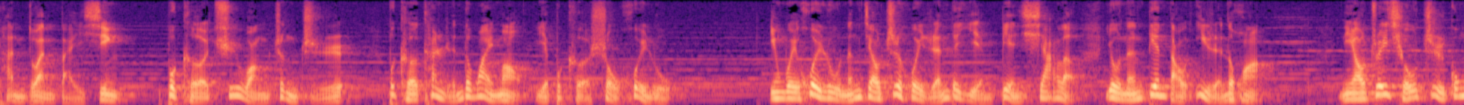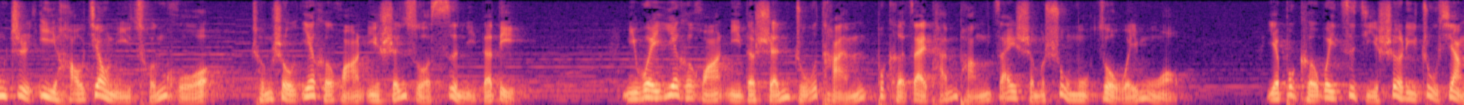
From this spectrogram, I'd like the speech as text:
判断百姓。不可屈枉正直，不可看人的外貌，也不可受贿赂，因为贿赂能叫智慧人的眼变瞎了，又能颠倒一人的话。你要追求至公至义，好叫你存活，承受耶和华你神所赐你的地。你为耶和华你的神筑坛，不可在坛旁栽什么树木作为木偶。也不可为自己设立柱像，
